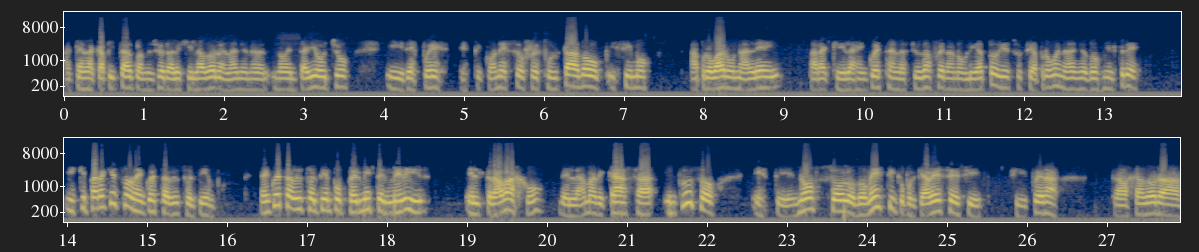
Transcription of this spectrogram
acá en la capital cuando yo era legisladora en el año no- 98 y después este, con esos resultados hicimos aprobar una ley para que las encuestas en la ciudad fueran obligatorias, eso se aprobó en el año 2003. ¿Y que para qué son las encuestas de uso del tiempo? Las encuestas de uso del tiempo permiten medir el trabajo del ama de casa, incluso este no solo doméstico, porque a veces si, si fuera trabajadora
